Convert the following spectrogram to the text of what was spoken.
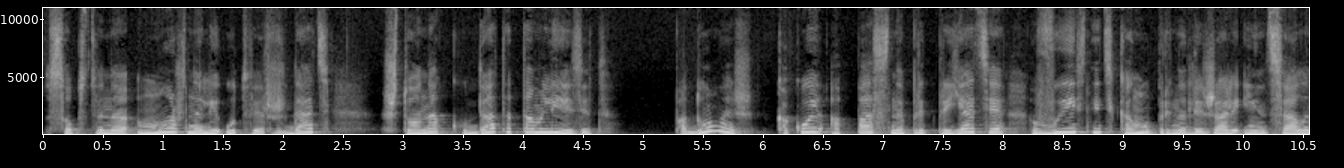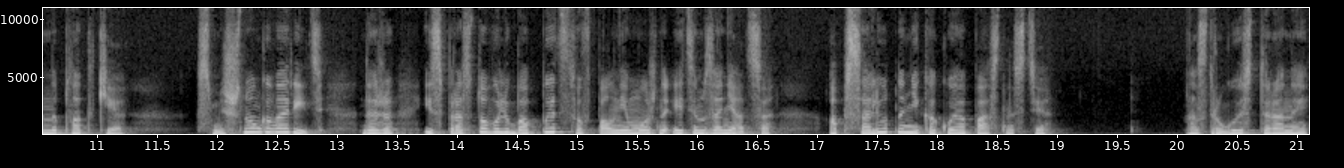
собственно, можно ли утверждать, что она куда-то там лезет? Подумаешь, какое опасное предприятие выяснить, кому принадлежали инициалы на платке. Смешно говорить, даже из простого любопытства вполне можно этим заняться. Абсолютно никакой опасности. А с другой стороны,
